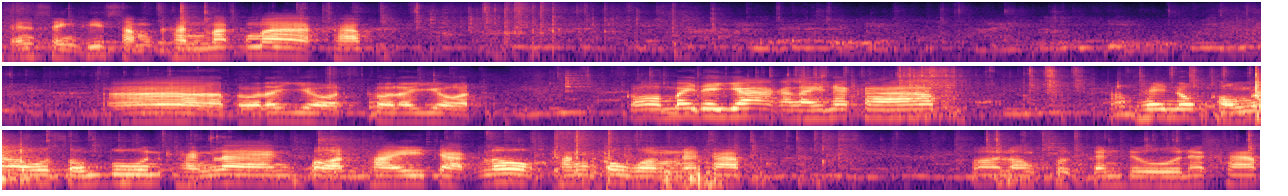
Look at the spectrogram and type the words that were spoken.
เป็นสิ่งที่สำคัญมาก ๆ ครับอ่าตัวระโยชน์ตัวระโยชน์ก็ไม่ได้ยากอะไรนะครับทำให้นกของเราสมบูรณ์แข็งแรงปลอดภัยจากโรคทั้งปวงนะครับ ก็ลองฝึกกันดูนะครับ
